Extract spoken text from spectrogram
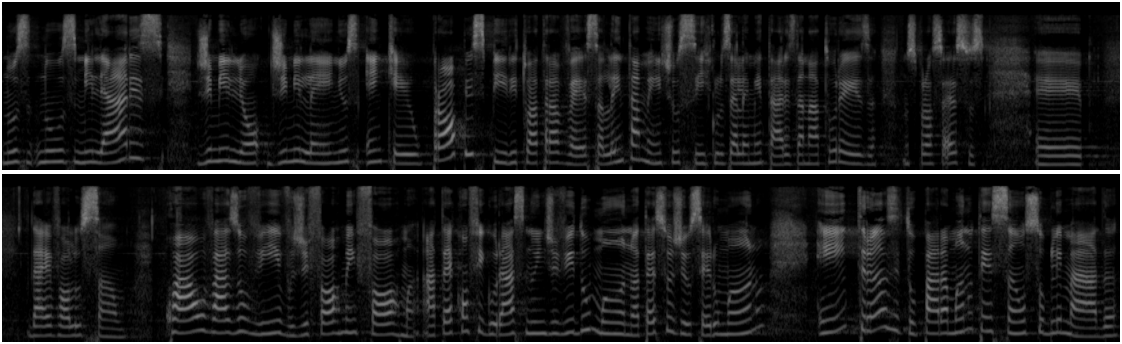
nos, nos milhares de, milho, de milênios em que o próprio espírito atravessa lentamente os círculos elementares da natureza, nos processos. É, da evolução. Qual vaso vivo, de forma em forma, até configurar-se no indivíduo humano, até surgir o ser humano, em trânsito para a manutenção sublimada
